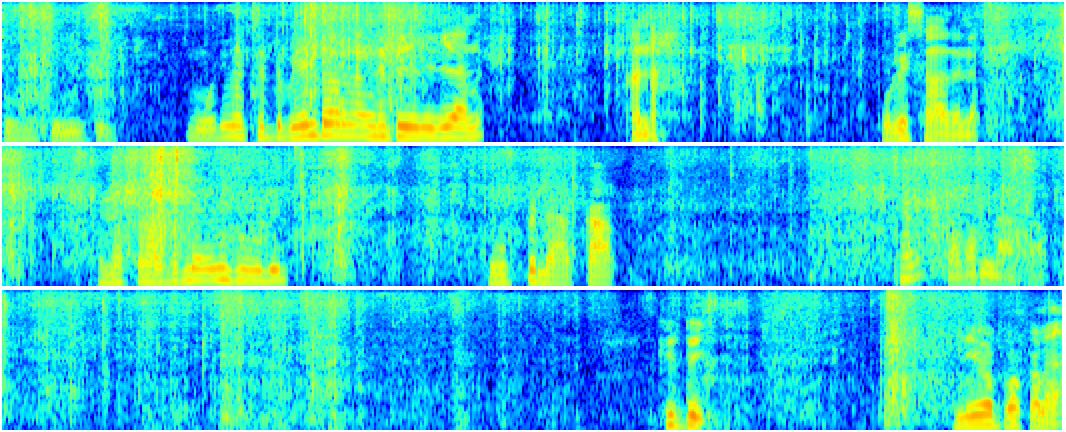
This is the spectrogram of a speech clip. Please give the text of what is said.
മൂടി വെച്ചിട്ട് വീണ്ടും ഒരെണ്ണം കിട്ടിയിരിക്കുകയാണ് കണ്ട. പുളി സാധനം. നമുക്ക് അതിനെയും കൂടി കൂട്ടിലാക്കാം. കവറിലാക്കാം. കിട്ടി. നീ പൊക്കളാ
